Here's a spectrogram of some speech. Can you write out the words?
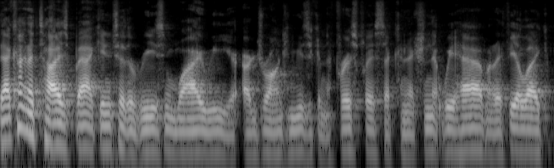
that kind of ties back into the reason why we are drawn to music in the first place, that connection that we have. And I feel like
